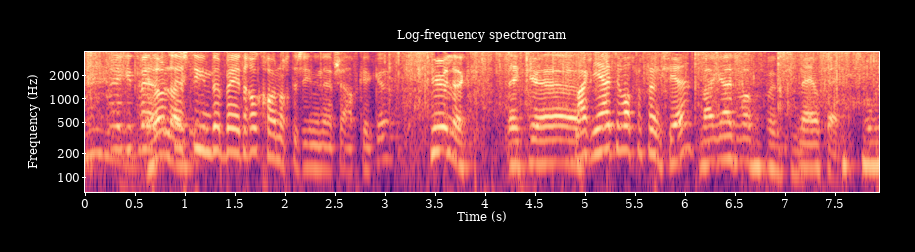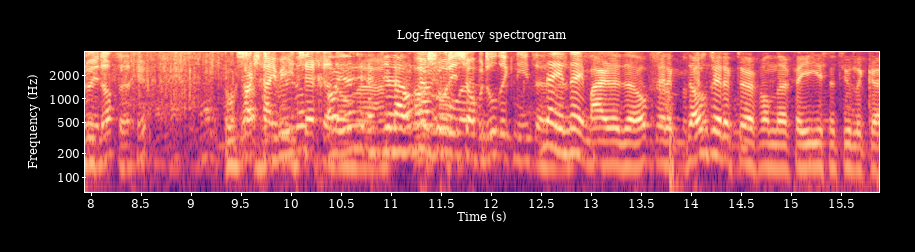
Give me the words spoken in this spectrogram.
In Heel leuk. 2016 dan ben je toch ook gewoon nog te zien in FC Afkikken? tuurlijk. Ik, eh Maakt niet uit in wat voor functie, hè? maakt niet uit wat voor functie. Nee, oké. Hoe bedoel je dat, eh, Geert? Want straks ga je weer iets zeggen. Oh, Dan, eh, oh, ook sorry, zo bedoelde ik niet. eh, Nee, nee, maar de, hoofdredacteur, de hoofdredacteur van eh, VI is natuurlijk... eh,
